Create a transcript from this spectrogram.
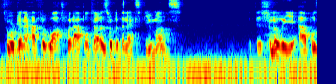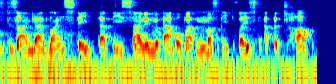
so we're going to have to watch what Apple does over the next few months. Additionally, Apple's design guidelines state that the sign in with Apple button must be placed at the top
